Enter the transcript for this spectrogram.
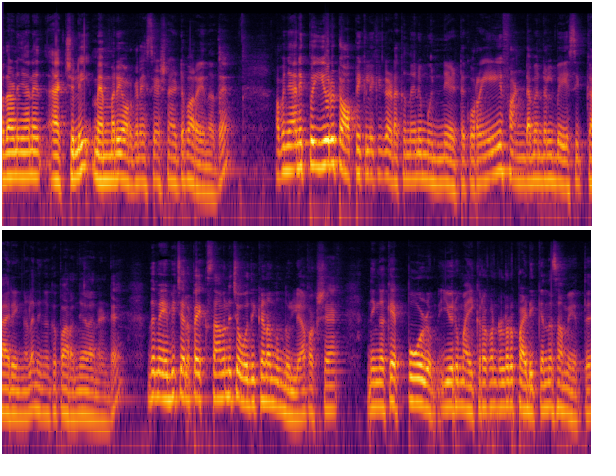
അതാണ് ഞാൻ ആക്ച്വലി മെമ്മറി ഓർഗനൈസേഷനായിട്ട് പറയുന്നത്. അപ്പോൾ ഞാനിപ്പോൾ ഈ ഒരു ടോപ്പിക്കിലേക്ക് കിടക്കുന്നതിന് മുന്നേ ആയിട്ട് കുറേ ഫണ്ടമെന്റൽ ബേസിക് കാര്യങ്ങൾ നിങ്ങൾക്ക് പറഞ്ഞു തരാനുണ്ട്. ഇത് മേ ബി ചിലപ്പോൾ എക്സാമിന് ചോദിക്കണമെന്നൊന്നുമില്ല. പക്ഷേ നിങ്ങൾക്ക് എപ്പോഴും ഈ ഒരു മൈക്രോ കൺട്രോളർ പഠിക്കുന്ന സമയത്ത്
